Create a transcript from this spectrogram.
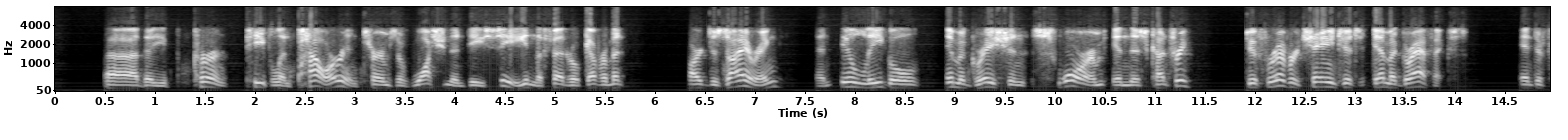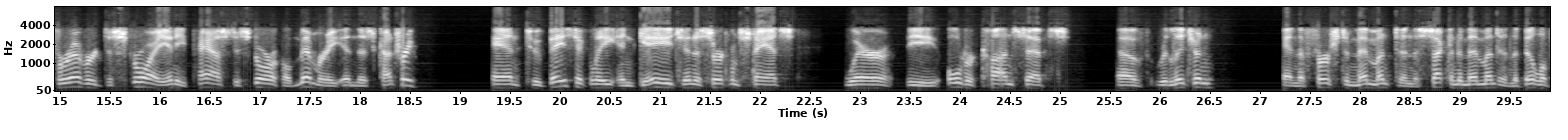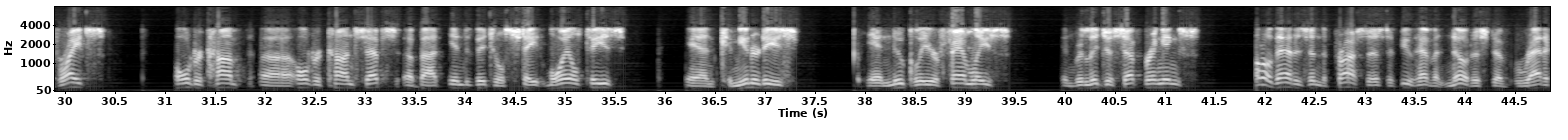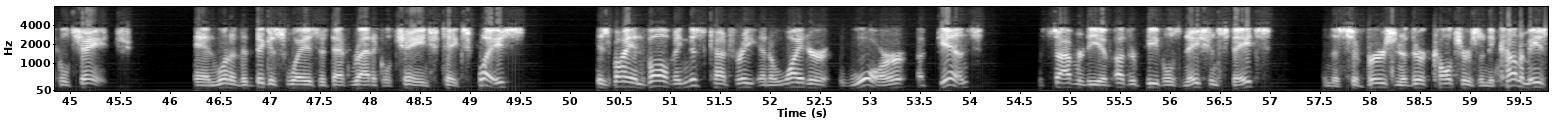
Uh, the current people in power, in terms of Washington, D.C., and the federal government, are desiring an illegal immigration swarm in this country to forever change its demographics and to forever destroy any past historical memory in this country and to basically engage in a circumstance where the older concepts of religion and the First Amendment and the Second Amendment and the Bill of Rights, older comp, uh, older concepts about individual state loyalties and communities and nuclear families and religious upbringings. All of that is in the process, if you haven't noticed, of radical change. And one of the biggest ways that that radical change takes place is by involving this country in a wider war against the sovereignty of other people's nation states and the subversion of their cultures and economies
